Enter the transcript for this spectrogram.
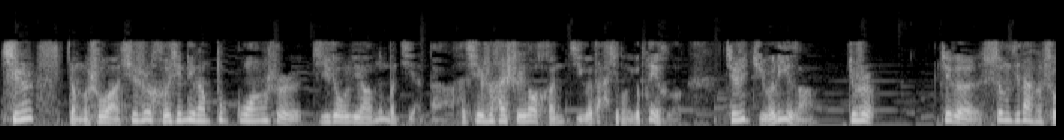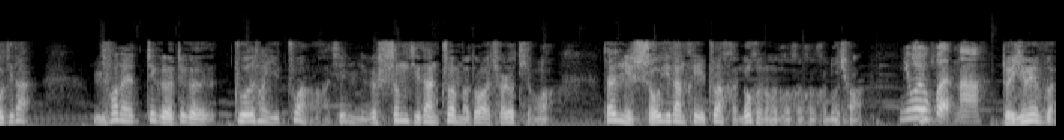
其实怎么说啊？其实核心力量不光是肌肉力量那么简单啊，它其实还涉及到很几个大系统的一个配合。其实举个例子啊，就是这个生鸡蛋和熟鸡蛋，你放在这个这个桌子上一转啊，其实你这个生鸡蛋转不了多少圈就停了，但是你熟鸡蛋可以转很多很多很多很很很多圈儿。因为稳呐、对，因为稳，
